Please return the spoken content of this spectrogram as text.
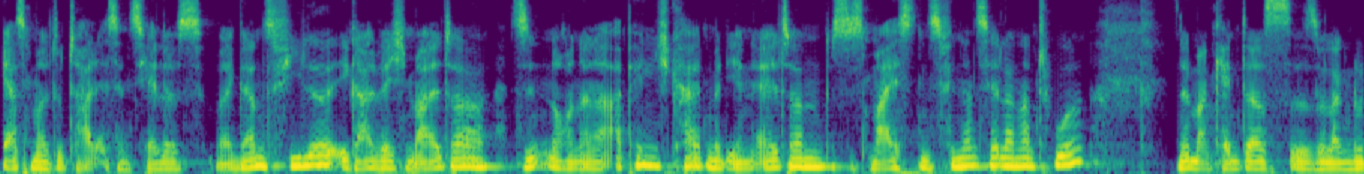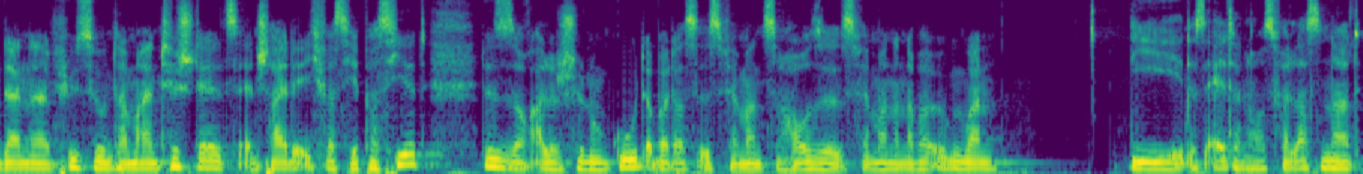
erstmal total essentiell ist, weil ganz viele, egal welchem Alter, sind noch in einer Abhängigkeit mit ihren Eltern. Das ist meistens finanzieller Natur. Ne, man kennt das, solange du deine Füße unter meinen Tisch stellst, entscheide ich, was hier passiert. Das ist auch alles schön und gut, aber das ist, wenn man zu Hause ist, wenn man dann aber irgendwann die das Elternhaus verlassen hat,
